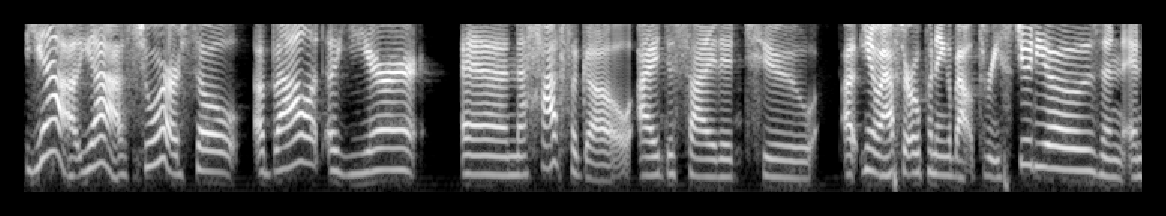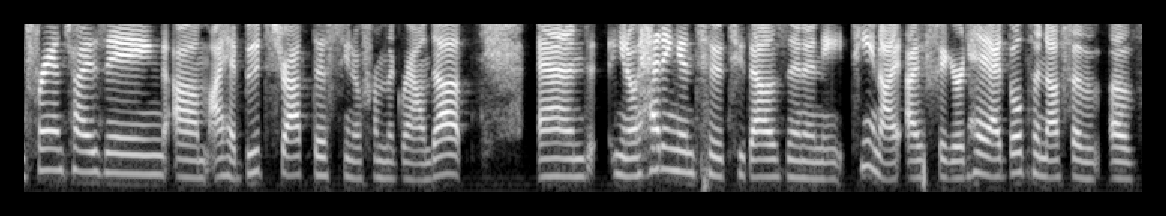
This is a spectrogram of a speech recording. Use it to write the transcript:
Yeah, yeah, sure. So, about a year and a half ago, I decided to uh, you know, after opening about three studios and, and franchising, um, I had bootstrapped this, you know, from the ground up. And, you know, heading into 2018, I, I figured, hey, I built enough of, of,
